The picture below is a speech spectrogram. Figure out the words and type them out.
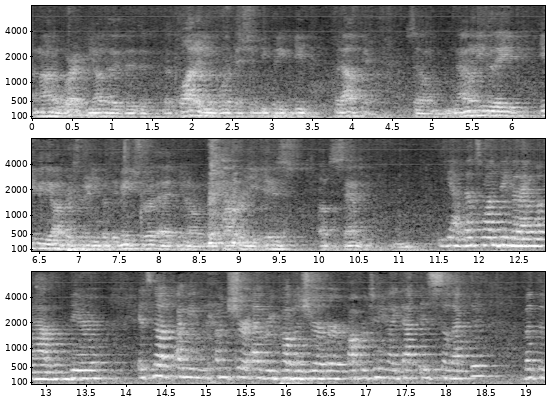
amount of work. You know, the, the, the, quality of work that should be put, be put out there. So not only do they give you the opportunity, but they make sure that you know the property is up to standard. Yeah, that's one thing that I will add. There, it's not, I mean, I'm sure every publisher or opportunity like that is selective, but the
